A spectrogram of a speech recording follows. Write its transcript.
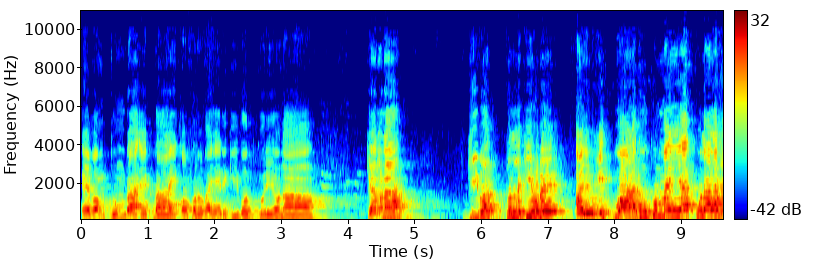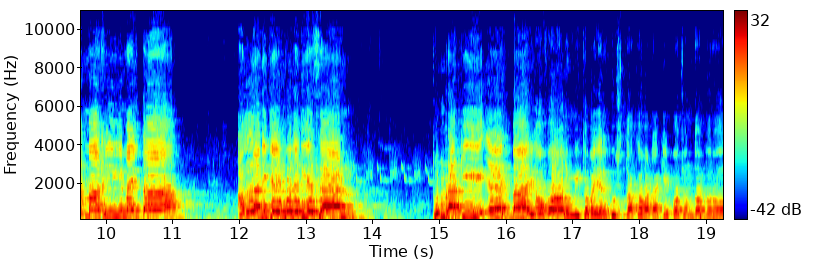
এবং তোমরা এক ভাই, অপর ভাইয়ের গিবত করিও না। কেননা, গিবত করলে কি হবে? আল্লাহ নিজেই বলে দিয়েছেন, তোমরা কি এক ভাই অপর মৃত ভাইয়ের গুস্তা পছন্দ করো?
